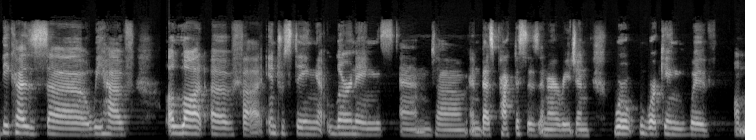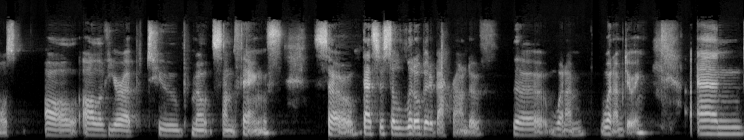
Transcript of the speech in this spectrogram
because uh, we have a lot of uh, interesting learnings and um, and best practices in our region, we're working with almost all all of Europe to promote some things. So that's just a little bit of background of the what I'm what I'm doing, and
